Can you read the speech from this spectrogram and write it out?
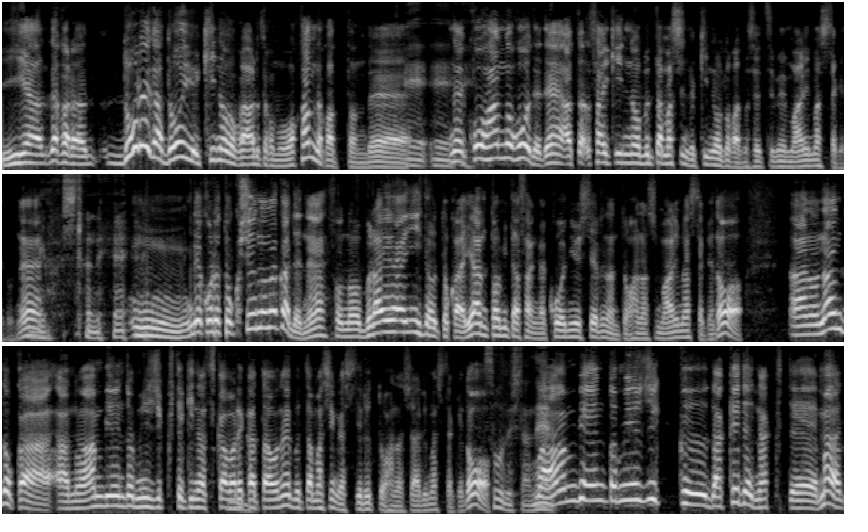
いや、だから、どれがどういう機能があるとかも分かんなかったんで、ええ、ええ。ね、後半の方でね、あた最近のブッダマシンの機能とかの説明もありましたけどね。ありましたね。うん。で、これ特集の中でね、そのブライアン・イードとかヤン・トミタさんが購入してるなんてお話もありましたけど、あの、何度か、あの、アンビエントミュージック的な使われ方をね、ブッダマシンがしてるってお話ありましたけど、そうでしたね。まあ、アンビエントミュージックだけでなくて、まあ、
